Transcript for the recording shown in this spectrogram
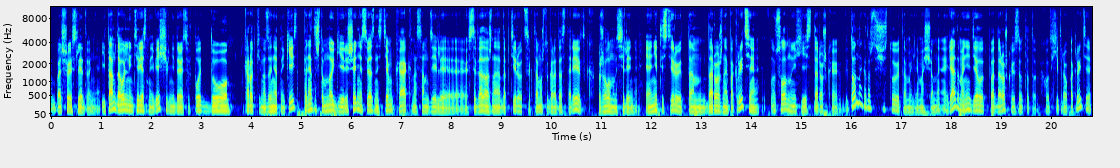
большое исследование. И там довольно интересные вещи внедряются, вплоть до короткий, но занятный кейс. Понятно, что многие решения связаны с тем, как на самом деле среда должна адаптироваться к тому, что города стареют, к пожилому населению. И они тестируют там дорожное покрытие. Условно, у них есть дорожка бетонная, которая существует, там, или мощенная. И рядом они делают дорожку из вот этого вот хитрого покрытия,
